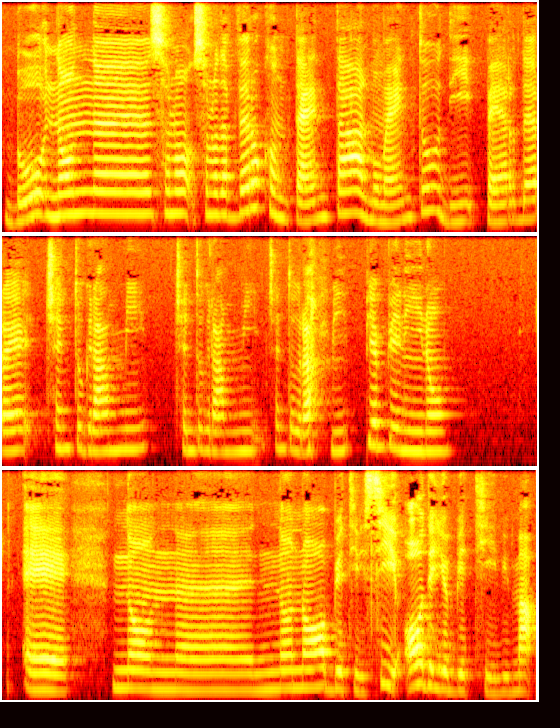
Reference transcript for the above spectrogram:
boh, non, sono, sono davvero contenta al momento di perdere 100 grammi, 100 grammi, 100 grammi, pian pianino, e non, eh, non ho obiettivi. Sì, ho degli obiettivi, ma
